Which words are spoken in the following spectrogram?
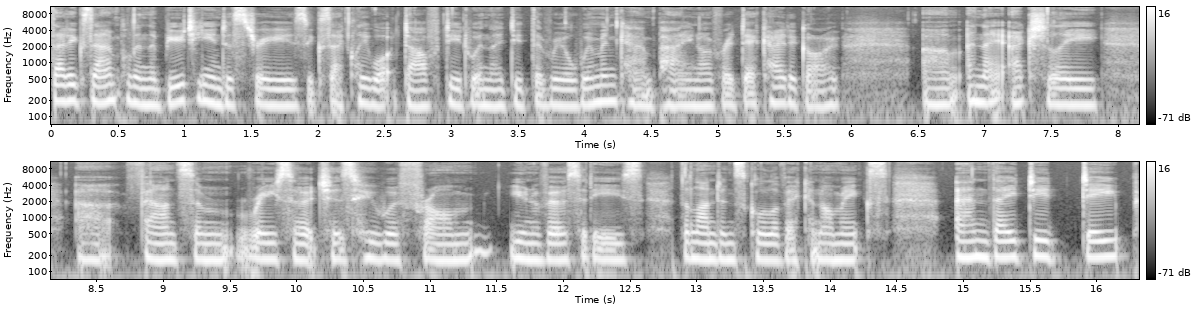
that example in the beauty industry is exactly what Dove did when they did the Real Women campaign over a decade ago. Um, and they actually uh, found some researchers who were from universities, the London School of Economics, and they did deep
